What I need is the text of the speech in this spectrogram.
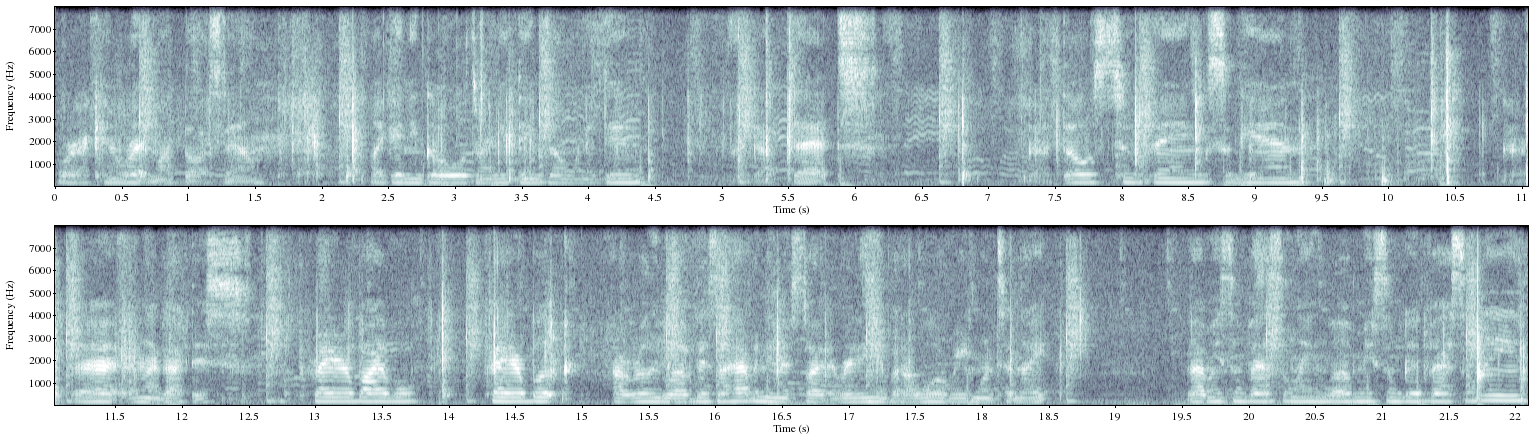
where I can write my thoughts down. Like any goals or any things I want to do. I got that. Got those two things again. Got that. And I got this prayer Bible, prayer book. I really love this. I haven't even started reading it, but I will read one tonight. Got me some Vaseline. Love me some good Vaseline.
